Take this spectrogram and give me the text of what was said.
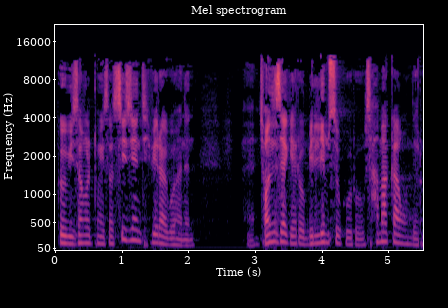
그 위성을 통해서 CGN TV라고 하는 예, 전 세계로 밀림 속으로 사막 가운데로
